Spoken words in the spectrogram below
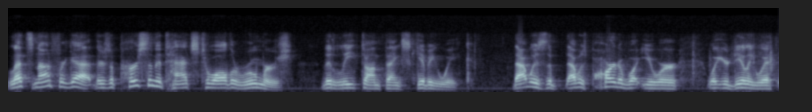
let's not forget there's a person attached to all the rumors that leaked on Thanksgiving week. That was the that was part of what you were what you're dealing with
